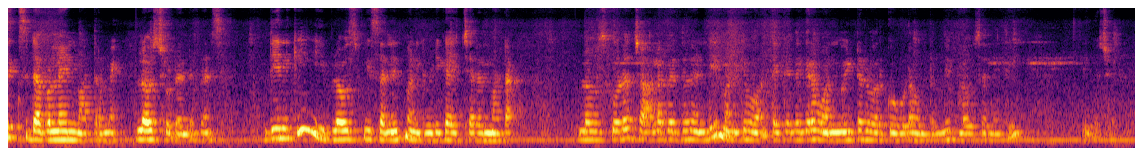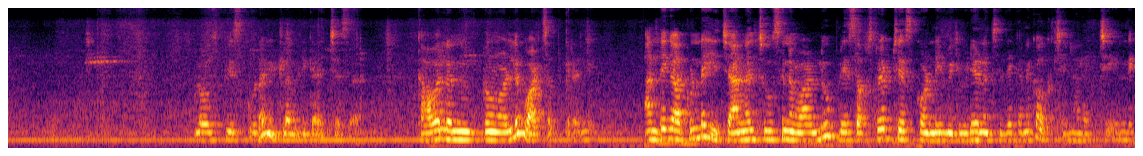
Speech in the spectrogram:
సిక్స్ డబల్ నైన్ మాత్రమే. బ్లౌజ్ చూడండి ఫ్రెండ్స్. దీనికి ఈ బ్లౌజ్ పీస్ అనేది మనకి విడిగా ఇచ్చారనమాట బ్లౌజ్ కూడా చాలా పెద్దదండి. మనకి దగ్గర దగ్గర వన్ మీటర్ వరకు కూడా ఉంటుంది బ్లౌజ్ అనేది. ఇవ్వచ్చు బ్లౌజ్ పీస్ కూడా ఇట్లా విడిగా ఇచ్చేసారు కావాలనుకున్న వాళ్ళు వాట్సాప్కి రండి. అంతేకాకుండా ఈ ఛానల్ చూసిన వాళ్ళు ప్లీజ్ సబ్స్క్రైబ్ చేసుకోండి. మీకు వీడియో నచ్చితే కనుక ఒక చిన్న లైక్ చేయండి.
